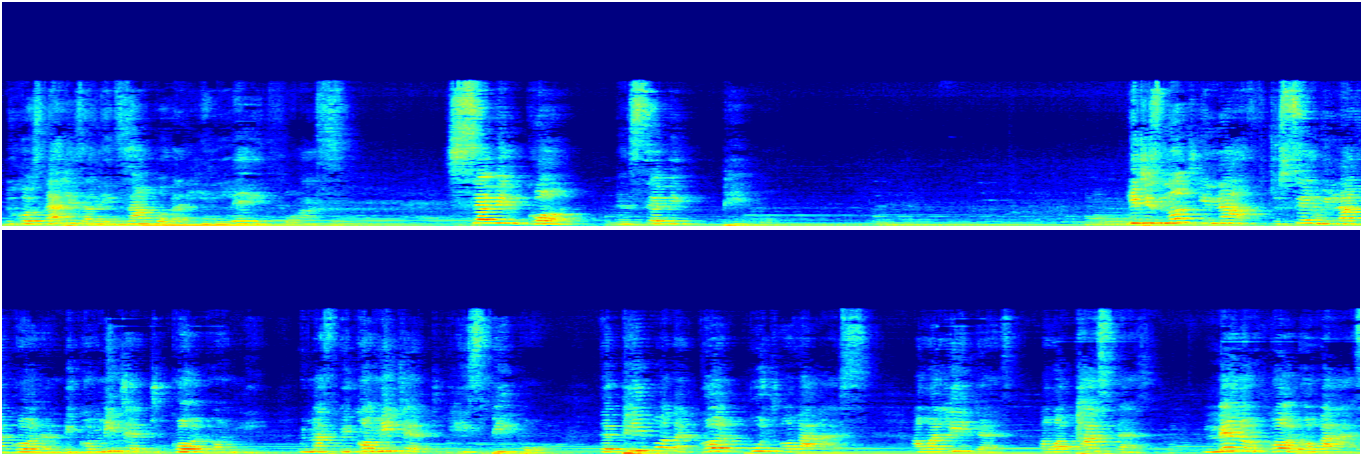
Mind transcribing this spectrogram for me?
Because that is an example that he laid for us. Serving God and serving people. It is not enough to say we love God and be committed to God only. We must be committed to his people. The people that God put over us, our leaders, our pastors, men of God over us.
